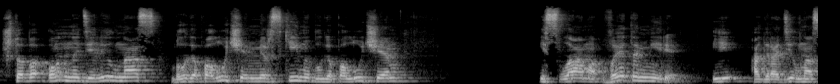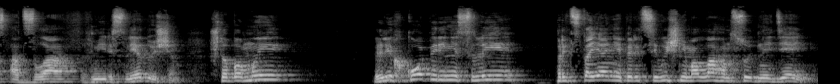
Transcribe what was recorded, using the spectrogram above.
чтобы Он наделил нас благополучием мирским и благополучием ислама в этом мире и оградил нас от зла в мире следующем, чтобы мы легко перенесли предстояние перед Всевышним Аллахом судный день.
